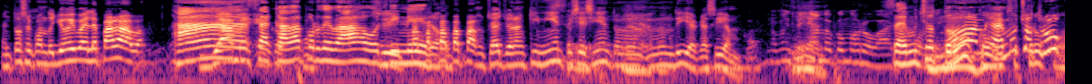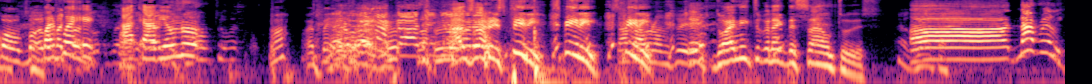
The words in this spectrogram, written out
Entonces, cuando yo iba y le pagaba, Ah, ya me- sacaba por debajo el Sí, dinero. Pa, pa, pa, pa, muchachos, eran 500 y 600 en, en un día que hacíamos. enseñando cómo robar. O sea, hay muchos No, trucos. mira, hay muchos trucos. ¿Cuál fue? Eh, había uno... I'm sorry, Speedy, Speedy, Speedy. Speedy. Do I need to connect the sound to this? Uh, not really.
